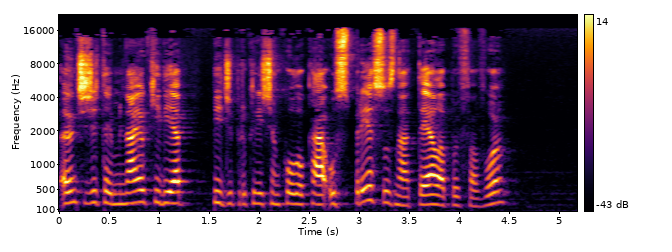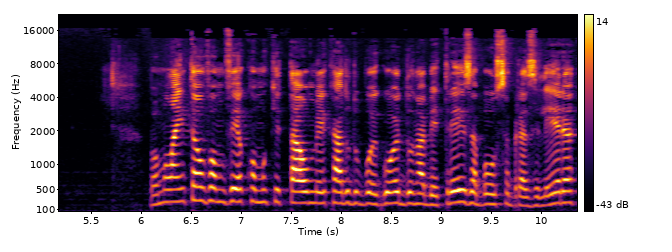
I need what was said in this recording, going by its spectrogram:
Antes de terminar, eu queria pedir para o Christian colocar os preços na tela, por favor. Vamos lá então, vamos ver como que está o mercado do boi gordo na B3, a Bolsa Brasileira.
